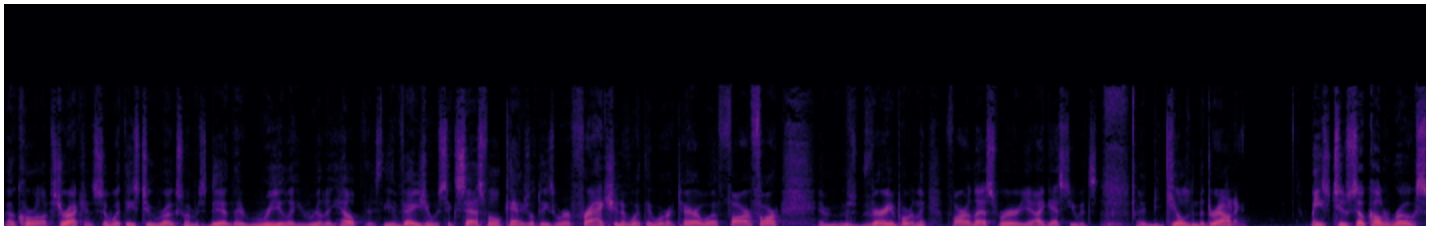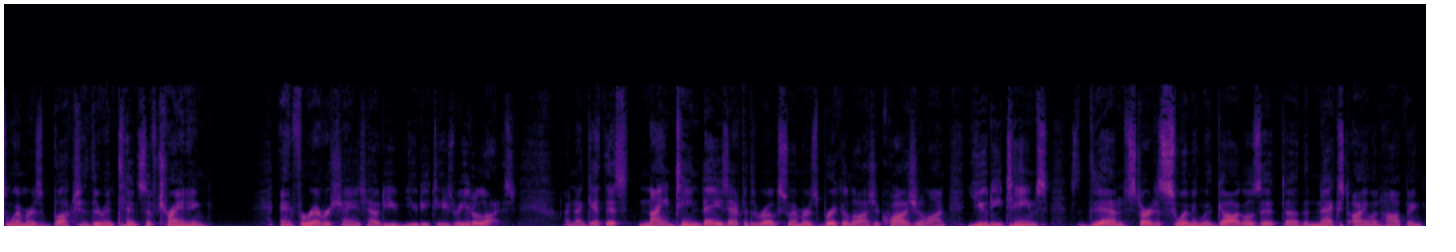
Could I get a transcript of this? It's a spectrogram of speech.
uh, coral obstructions. So, what these two rogue swimmers did, they really, really helped this. The invasion was successful. Casualties were a fraction of what they were at Tarawa. Far, far, and very importantly, far less were, you know, I guess you would uh, killed in the drowning. These two so called rogue swimmers bucked their intensive training and forever changed how UDTs were utilized. And now get this 19 days after the rogue swimmers' bricolage at Kwajalein, UD teams then started swimming with goggles at uh, the next island hopping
